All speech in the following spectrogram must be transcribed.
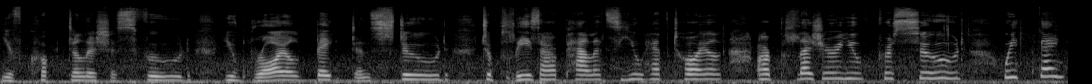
You've cooked delicious food. You've broiled, baked, and stewed. To please our palates, you have toiled. Our pleasure you've pursued. We thank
